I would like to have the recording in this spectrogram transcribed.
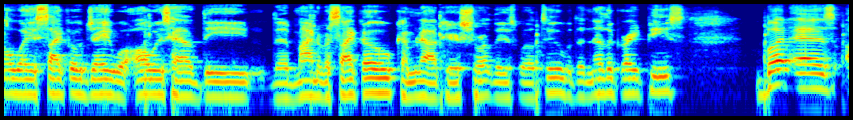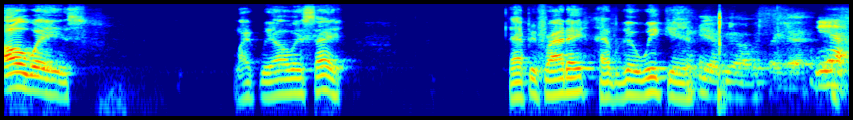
always, Psycho J will always have the the mind of a psycho coming out here shortly as well too with another great piece. But as always, like we always say, Happy Friday. Have a good weekend. Yeah, we always say that. Yeah,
